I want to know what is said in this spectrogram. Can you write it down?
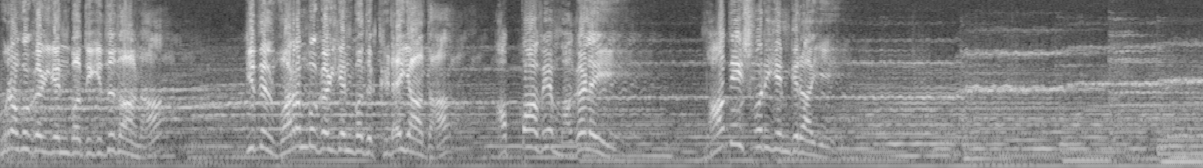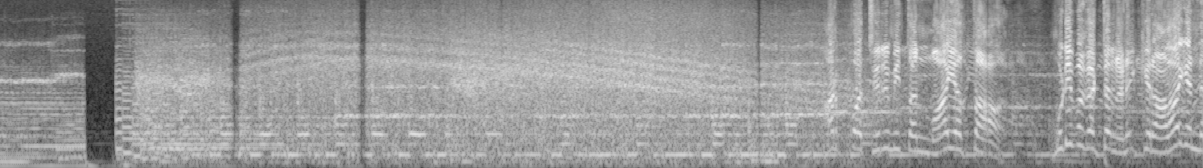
உறவுகள் என்பது இதுதானா? இதில் வரம்புகள் என்பது கிடையாதா? அப்பாவே மகளை மாதேஸ்வரி என்கிறாயே. சிறுமி தன் மாயத்தால் முடிவு கட்ட நினைக்கிறாளா என்ன?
